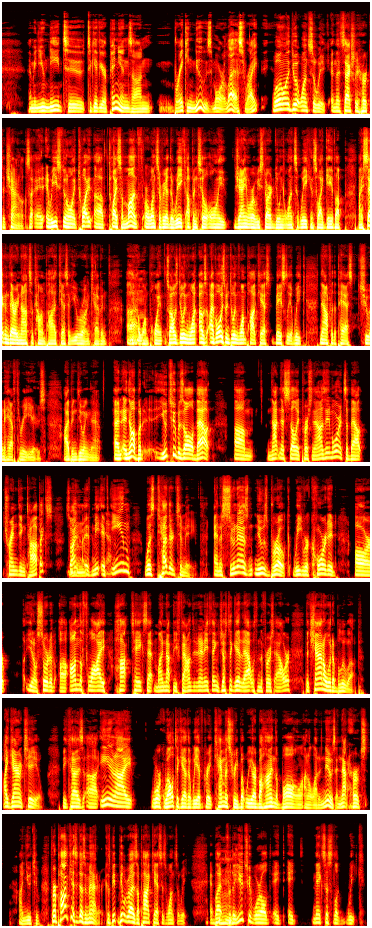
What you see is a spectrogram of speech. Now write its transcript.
I mean, you need to to give your opinions on breaking news, more or less, right? We'll only do it once a week, and that's actually hurt the channel. and we used to do it only twice uh, twice a month or once every other week up until only January. We started doing it once a week, and so I gave up my secondary not so common podcast that you were on, Kevin, uh, mm-hmm. at one point. So I was doing one. I was I've always been doing one podcast basically a week now for the past two and a half three years. I've been doing that, and and no, but YouTube is all about um, not necessarily personalities anymore. It's about trending topics. So mm-hmm. I, if me if yeah. Ian was tethered to me, and as soon as news broke, we recorded our you know sort of uh, on the fly hot takes that might not be founded in anything just to get it out within the first hour, the channel would have blew up. I guarantee you, because uh, Ian and I work well together. We have great chemistry, but we are behind the ball on a lot of news, and that hurts on YouTube. For a podcast, it doesn't matter because people realize a podcast is once a week, but mm-hmm. for the YouTube world, it it makes us look weak.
